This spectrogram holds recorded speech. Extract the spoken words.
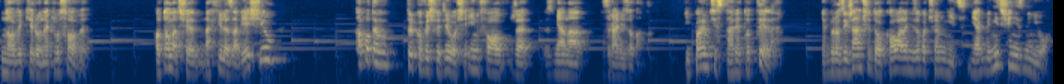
nowy kierunek losowy. Automat się na chwilę zawiesił, a potem tylko wyświetliło się info, że zmiana zrealizowana. I powiem ci, stary, to tyle. Jakby rozejrzałem się dookoła, ale nie zobaczyłem nic. Jakby nic się nie zmieniło.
